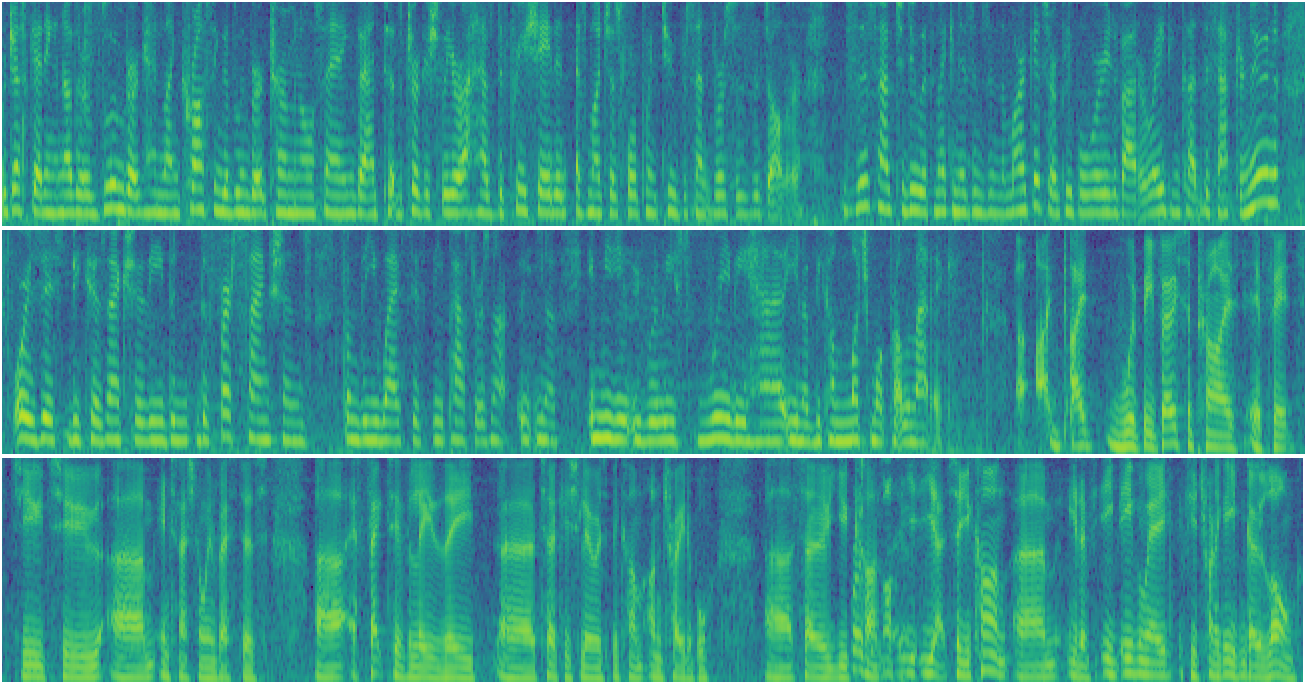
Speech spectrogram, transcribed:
we're just getting another Bloomberg headline crossing the Bloomberg terminal saying that the Turkish lira has depreciated as much as 4.2% versus the dollar. Does this have to do with mechanisms in the markets? Are people worried about a rating cut this afternoon? Or is this because actually the, the first sanctions from the US, if the pastor is not you know, immediately released, really have you know, become much more problematic? I, I, would be very surprised if it's due to um, international investors. Uh, effectively, the uh, Turkish lira has become untradeable. Uh, so you can't, yeah. So you can't, um, you know, if, even where if you're trying to even go long,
